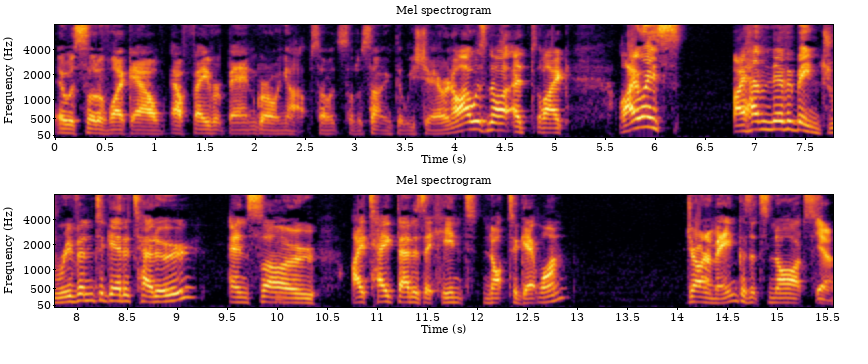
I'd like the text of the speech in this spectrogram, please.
it was sort of like our our favorite band growing up. So it's sort of something that we share. And I was not at, like, I always, I have never been driven to get a tattoo, and so I take that as a hint not to get one. Do you know what I mean? Because it's not. Yeah.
